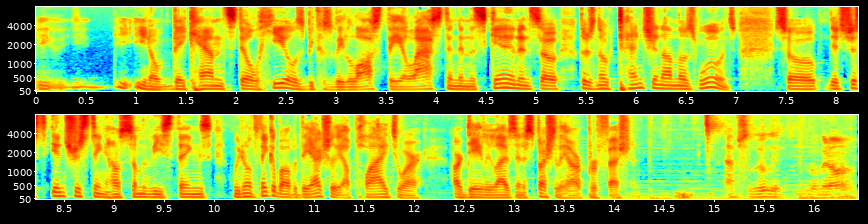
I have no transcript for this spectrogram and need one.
you know they can still heal is because they lost the elastin in the skin and so there's no tension on those wounds so it's just interesting how some of these things we don't think about but they actually apply to our our daily lives and especially our profession Absolutely. Moving on.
